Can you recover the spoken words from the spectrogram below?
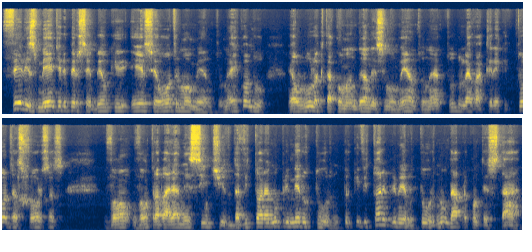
Felizmente ele percebeu que esse é outro momento, né? E quando é o Lula que está comandando esse momento, né? Tudo leva a crer que todas as forças vão, vão trabalhar nesse sentido da vitória no primeiro turno, porque vitória em primeiro turno não dá para contestar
